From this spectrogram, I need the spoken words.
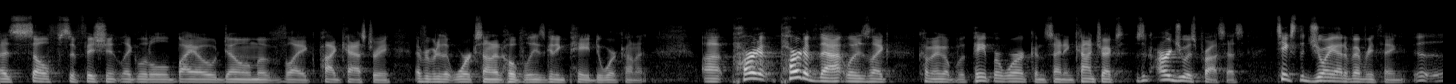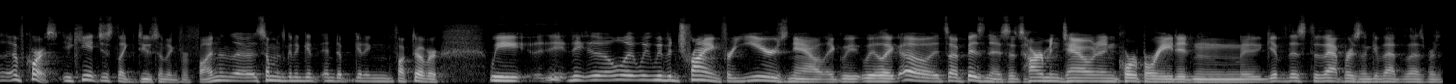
a, a self-sufficient like little biodome of like podcastery. Everybody that works on it hopefully is getting paid to work on it. Uh, part of part of that was like coming up with paperwork and signing contracts. It was an arduous process. Takes the joy out of everything. Uh, of course, you can't just like do something for fun, and uh, someone's to get end up getting fucked over. We, the, the, uh, we we've been trying for years now. Like we we're like, oh, it's a business. It's Harmontown Incorporated, and uh, give this to that person, give that to that person.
